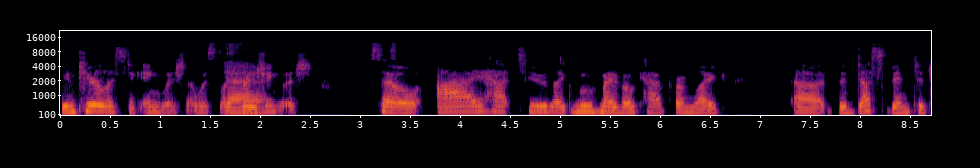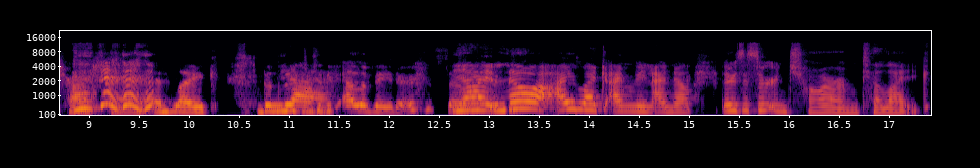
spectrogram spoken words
the imperialistic English that was like yeah. British English. So I had to like move my vocab from like uh the dustbin to trash and like the lift yeah. to the elevator. So Yeah, no, I like I mean I know there's a certain charm to like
